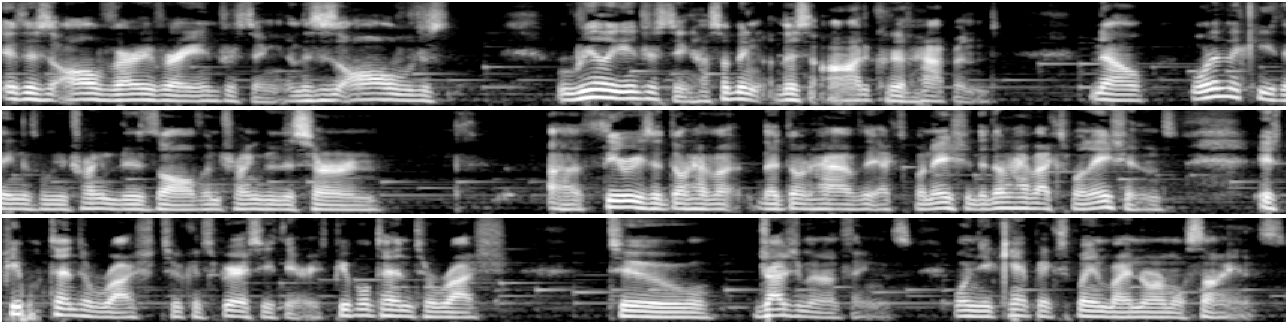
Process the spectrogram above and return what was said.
if this is all very very interesting, and this is all just really interesting how something this odd could have happened. Now, one of the key things when you're trying to dissolve and trying to discern uh, theories that don't have a, that don't have the explanation, that don't have explanations, is people tend to rush to conspiracy theories. People tend to rush to judgment on things when you can't be explained by normal science,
